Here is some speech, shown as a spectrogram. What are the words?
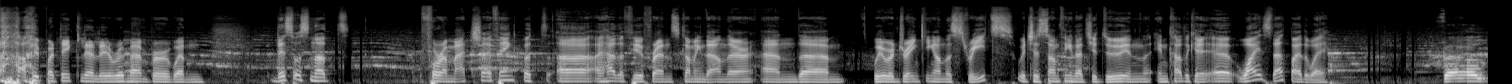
I particularly remember when this was not for a match, I think, but uh, I had a few friends coming down there and. Um, we were drinking on the streets, which is something that you do in in Kadıköy. Uh, why is that, by the way? Well,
